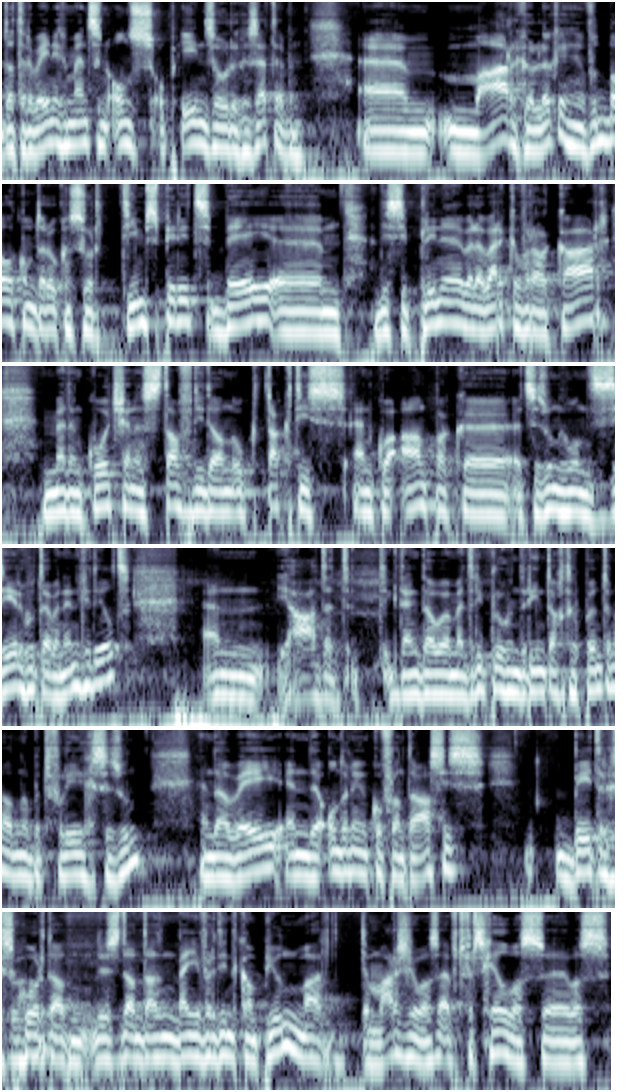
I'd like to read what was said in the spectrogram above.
dat er weinig mensen ons op één zouden gezet hebben. Um, maar gelukkig in voetbal komt er ook een soort teamspirit bij, um, discipline, willen werken voor elkaar, met een coach en een staf die dan ook tactisch en qua aanpak het seizoen gewoon zeer goed hebben ingedeeld. En ja, dat, ik denk dat we met drie ploegen 83 punten hadden op het volledige seizoen. En dat wij in de onderlinge confrontaties beter gescoord hadden. Dus dan, dan ben je verdiend kampioen, maar de marge was, het verschil was, uh, was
